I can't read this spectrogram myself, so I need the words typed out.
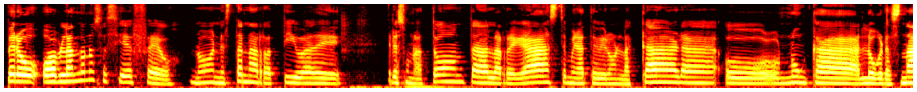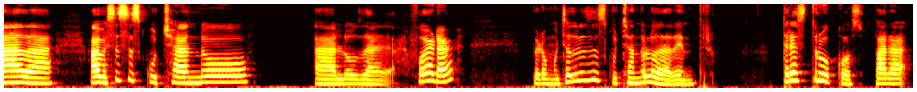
Pero, o hablándonos así de feo, ¿no? En esta narrativa de eres una tonta, la regaste, mira, te vieron la cara, o nunca logras nada. A veces escuchando a los de afuera, pero muchas veces escuchando lo de adentro tres trucos para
